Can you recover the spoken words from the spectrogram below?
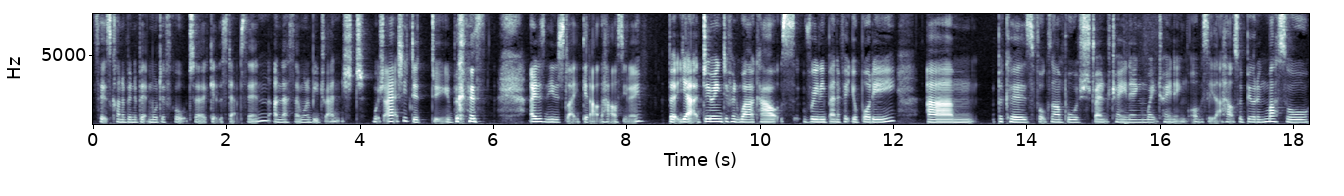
So it's kind of been a bit more difficult to get the steps in unless I want to be drenched, which I actually did do because I just needed to like get out of the house, you know. But yeah, doing different workouts really benefit your body. Um, because, for example, with strength training, weight training, obviously that helps with building muscle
